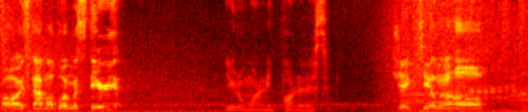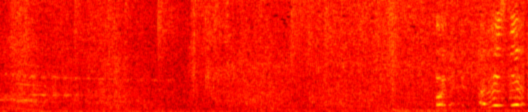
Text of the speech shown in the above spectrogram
Oh, is that my boy Mysterio? You don't want any part of this. Jake Gyllenhaal. What, what is this?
